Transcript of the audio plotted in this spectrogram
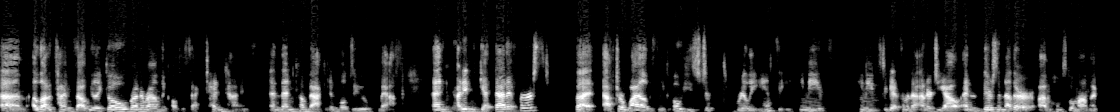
um, a lot of times I'll be like, go run around the cul-de-sac ten times, and then come back and we'll do math. And I didn't get that at first, but after a while, I was like, oh, he's just really antsy. He needs he needs to get some of that energy out. And there's another um, homeschool mom I've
